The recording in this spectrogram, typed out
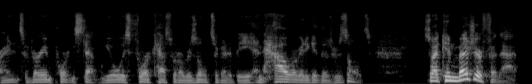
right? It's a very important step. We always forecast what our results are going to be and how we're going to get those results. So I can measure for that.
